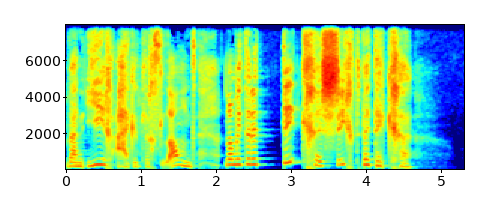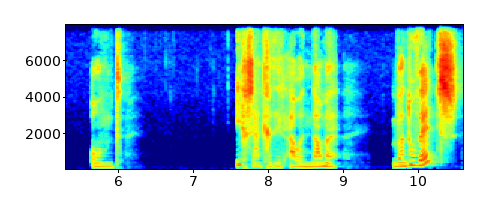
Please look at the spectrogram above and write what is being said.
Wenn ich eigentlich das Land noch mit einer dicken Schicht bedecke. Und ich schenke dir auch einen Namen. Wenn du willst,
